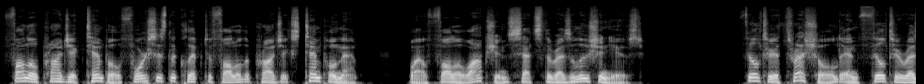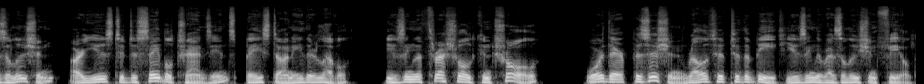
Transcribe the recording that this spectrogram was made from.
Follow Project Tempo forces the clip to follow the project's tempo map, while Follow option sets the resolution used. Filter Threshold and Filter Resolution are used to disable transients based on either level, using the threshold control or their position relative to the beat using the resolution field.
